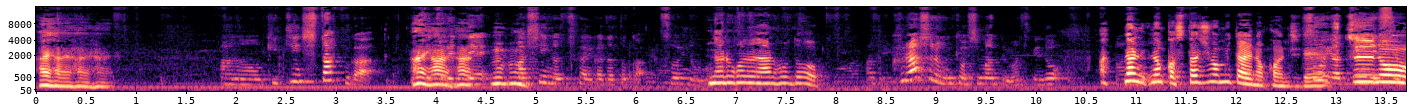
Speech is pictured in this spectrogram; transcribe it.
はいはいはいはいあのキッチンスタッフがはいはいはい、うんうん、マシンの使い方とかそういうのも。なるほどなるほど。あとクラスルーム今日閉まってますけどあ、ななんかスタジオみたいな感じで、普通の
